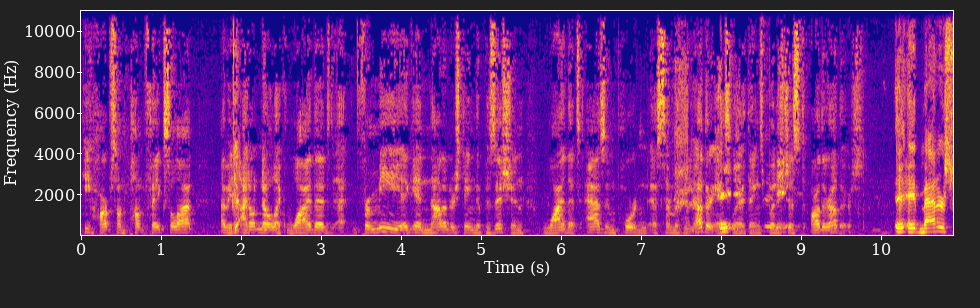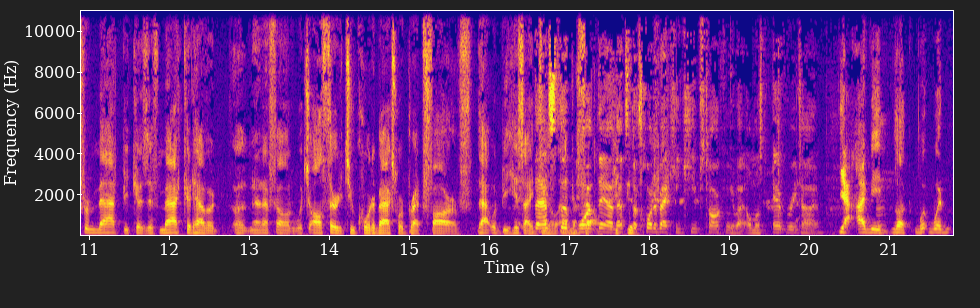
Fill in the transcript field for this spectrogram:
he harps on pump fakes a lot. I mean, yeah. I don't know like why that. Uh, for me, again, not understanding the position, why that's as important as some of the other ancillary things. But it's just, are there others? It, it, matters for Matt because if Matt could have a, an NFL in which all 32 quarterbacks were Brett Favre, that would be his ideal. That's the NFL one. Yeah, that's the quarterback he keeps talking about almost every time. Yeah, I mean, mm-hmm. look when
